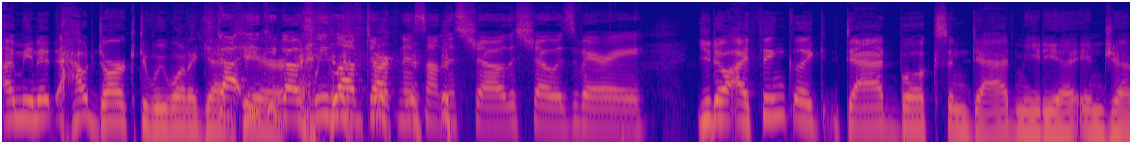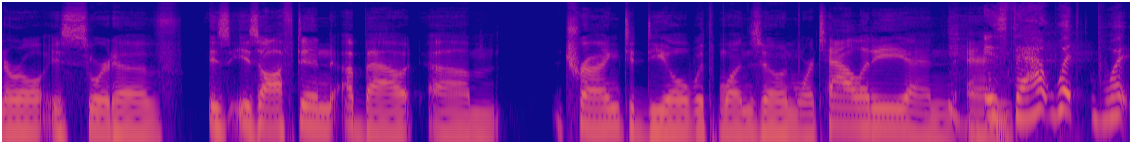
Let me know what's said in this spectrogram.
I mean, it, how dark do we want to get Scott, here? you could go. We love darkness on this show. This show is very. You know, I think like dad books and dad media in general is sort of is is often about um trying to deal with one's own mortality and and Is that what what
